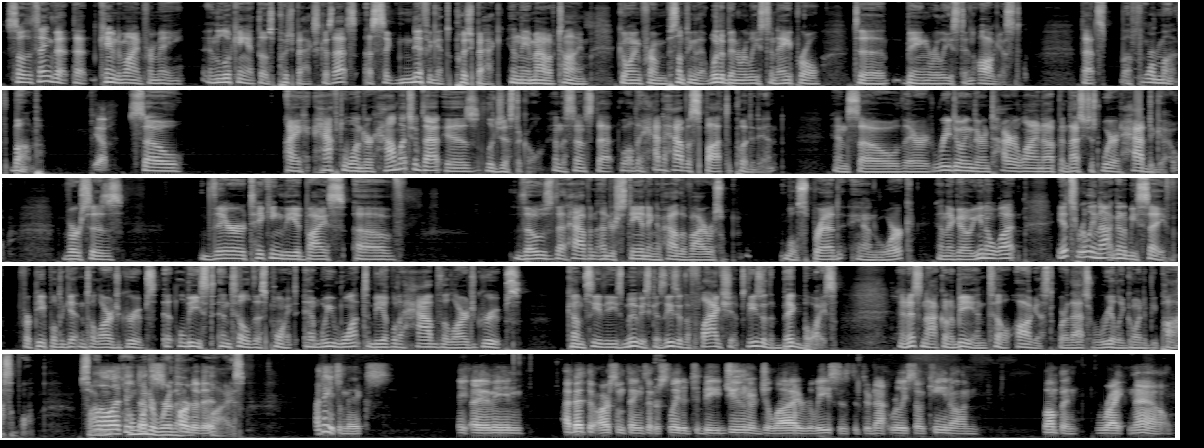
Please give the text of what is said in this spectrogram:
So the thing that that came to mind for me in looking at those pushbacks, because that's a significant pushback in the amount of time going from something that would have been released in April to being released in August. That's a four month bump. Yeah. So I have to wonder how much of that is logistical in the sense that, well, they had to have a spot to put it in. And so they're redoing their entire lineup, and that's just where it had to go versus they're taking the advice of those that have an understanding of how the virus will spread and work. And they go, you know what? It's really not going to be safe for people to get into large groups, at least until this point. And we want to be able to have the large groups come see these movies because these are the flagships, these are the big boys. And it's not going to be until August where that's really going to be possible. So Well, I think wonder where that part of it. lies. I think it's a mix. I, I mean, I bet there are some things that are slated to be June or July releases that they're not really so keen on bumping right now.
